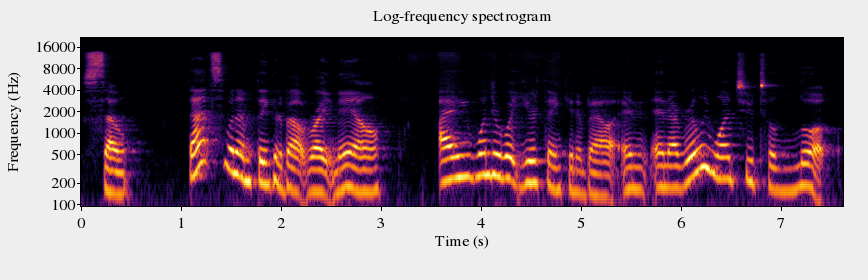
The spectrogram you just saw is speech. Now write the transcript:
So, that's what I'm thinking about right now. I wonder what you're thinking about. And, and I really want you to look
